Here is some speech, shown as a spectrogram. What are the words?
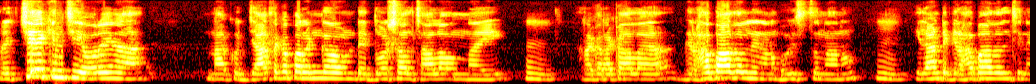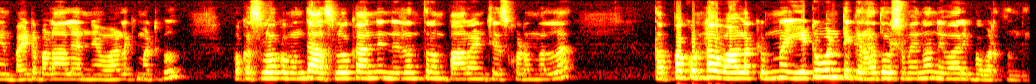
ప్రత్యేకించి ఎవరైనా నాకు జాతకపరంగా ఉండే దోషాలు చాలా ఉన్నాయి. రకరకాల గ్రహ బాధలు నేను అనుభవిస్తున్నాను. ఇలాంటి గ్రహ బాధల నుంచి నేను బయటపడాలి అనే వాళ్ళకి మటుకు ఒక శ్లోకం ఉంది ఆ శ్లోకాన్ని నిరంతరం పారాయణ చేసుకోవడం వల్ల తప్పకుండా వాళ్ళకున్న ఎటువంటి గ్రహ దోషమైనా నివారింపబడుతుంది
